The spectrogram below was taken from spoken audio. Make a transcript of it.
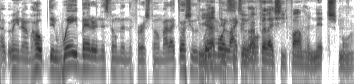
I mean um, Hope, did way better in this film than the first film. I, I thought she was yeah, way I more think so too. likable. I feel like she found her niche more.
